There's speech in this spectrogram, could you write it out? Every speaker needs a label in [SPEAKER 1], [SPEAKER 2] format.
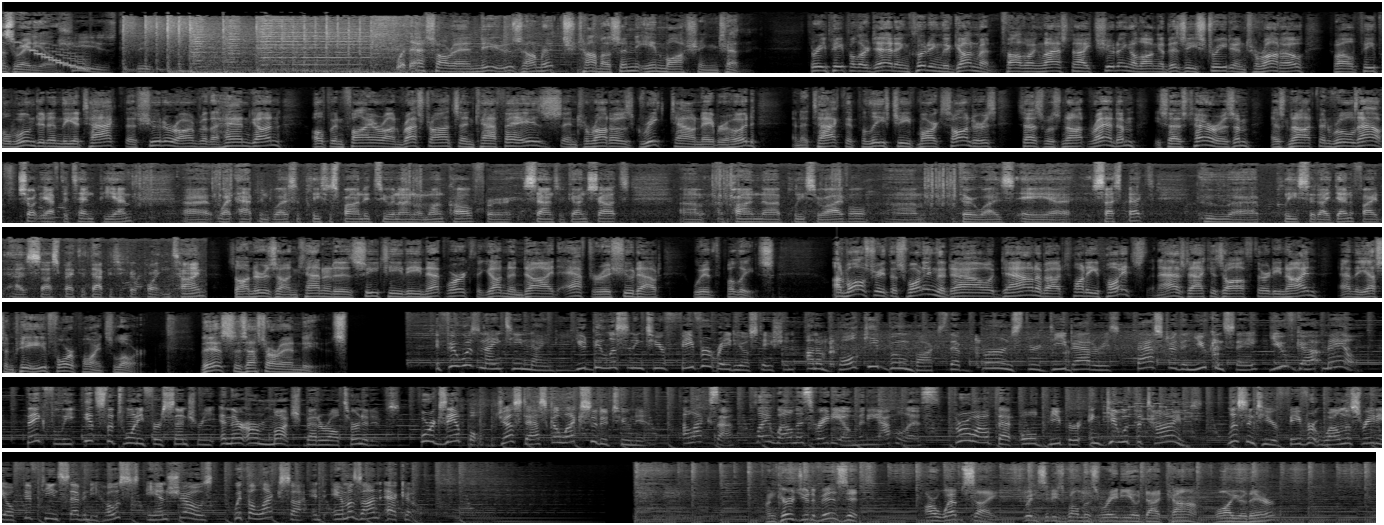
[SPEAKER 1] Radio.
[SPEAKER 2] Cheese to be.
[SPEAKER 1] With SRN News, I'm Rich Thomason in Washington. Three people are dead, including the gunman, following last night's shooting along a busy street in Toronto. Twelve people wounded in the attack. The shooter, armed with a handgun, opened fire on restaurants and cafes in Toronto's Greektown neighborhood. An attack that Police Chief Mark Saunders says was not random. He says terrorism has not been ruled out.
[SPEAKER 3] Shortly after 10 p.m., uh, what happened was the police responded to a 911 call for sounds of gunshots. Um, upon uh, police arrival, um, there was a uh, suspect who uh, police had identified as suspect at that particular point in time.
[SPEAKER 1] Saunders on Canada's CTV network. The gunman died after a shootout with police. On Wall Street this morning, the Dow down about 20 points, the Nasdaq is off 39, and the S&P 4 points lower. This is SRN News.
[SPEAKER 4] If it was 1990, you'd be listening to your favorite radio station on a bulky boombox that burns through D batteries faster than you can say, You've got mail. Thankfully, it's the 21st century and there are much better alternatives. For example, just ask Alexa to tune in.
[SPEAKER 5] Alexa, play Wellness Radio Minneapolis.
[SPEAKER 4] Throw out that old beeper and get with the times. Listen to your favorite Wellness Radio 1570 hosts and shows with Alexa and Amazon Echo.
[SPEAKER 6] I encourage you to visit our website, TwinCitiesWellnessRadio.com. While you're there,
